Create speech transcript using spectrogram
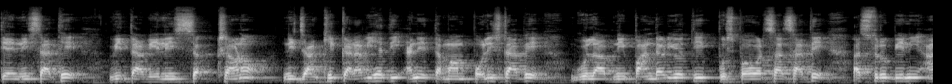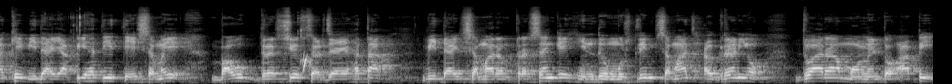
તેની સાથે વિતાવેલી સ- ક્ષણોની ઝાંખી કરાવી હતી અને તમામ પોલીસ સ્ટાફે ગુલાબની પાંદડીઓથી પુષ્પવર્ષા સાથે અશ્રુભીની આંખે વિદાય આપી હતી. તે સમયે ભાવુક દ્રશ્યો સર્જાયા હતા. વિદાય સમારંભ પ્રસંગે હિન્દુ મુસ્લિમ સમાજ અગ્રણીઓ દ્વારા મોમેન્ટો આપી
